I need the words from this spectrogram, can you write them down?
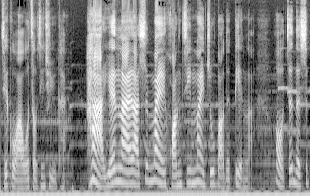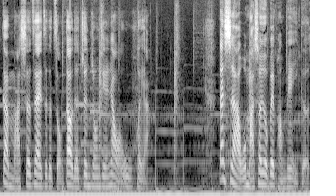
结果啊，我走进去一看，哈，原来啦是卖黄金、卖珠宝的店啦。哦，真的是干嘛设在这个走道的正中间，让我误会啊！但是啊，我马上又被旁边一个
